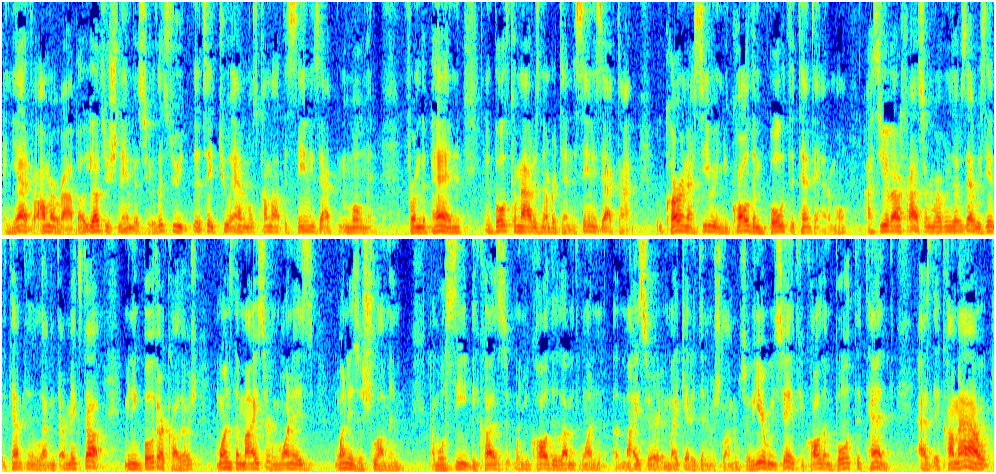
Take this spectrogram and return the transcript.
And yet, for Amar Rabbah, let's do, let's say two animals come out the same exact moment from the pen, and both come out as number 10, the same exact time. Ukar and Asir, and you call them both the 10th animal. Asir Varchas from we say the 10th and 11th are mixed up, meaning both are colors. One's the Meiser and one is one is a Shlamim. And we'll see because when you call the 11th one a Meiser, it might get a din of Shlamim. So here we say if you call them both the 10th as they come out,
